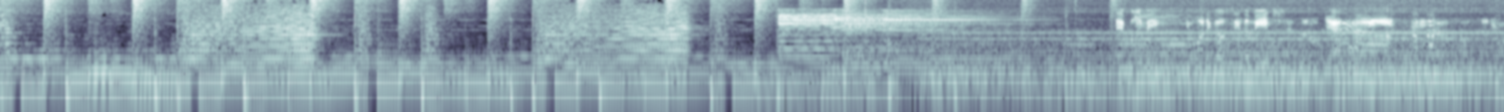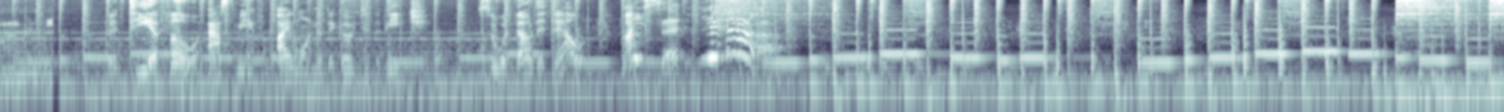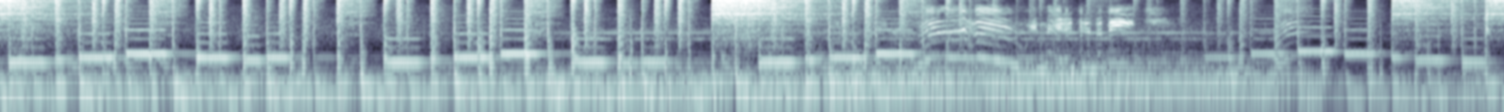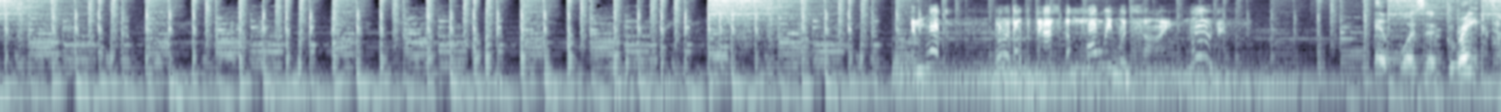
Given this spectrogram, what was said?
TFO asked me if I wanted to go to the beach. So without a doubt, I said yeah!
